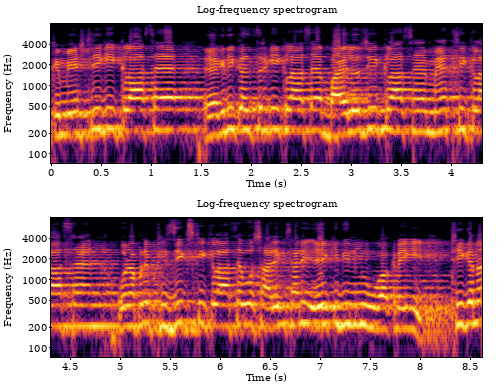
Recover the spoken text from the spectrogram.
केमिस्ट्री की क्लास है एग्रीकल्चर की क्लास है बायोलॉजी की क्लास है मैथ की क्लास है और अपने फिजिक्स की क्लास है वो सारी की सारी एक ही दिन में हुआ करेगी। ठीक है ना?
